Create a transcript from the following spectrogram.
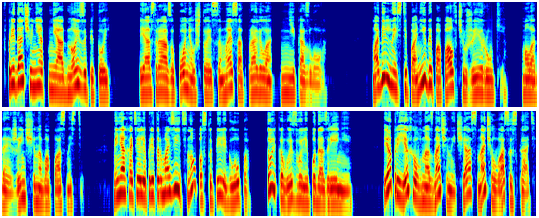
В придачу нет ни одной запятой. Я сразу понял, что СМС отправила не Козлова. Мобильный Степаниды попал в чужие руки. Молодая женщина в опасности. Меня хотели притормозить, но поступили глупо, только вызвали подозрение. Я приехал в назначенный час, начал вас искать.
